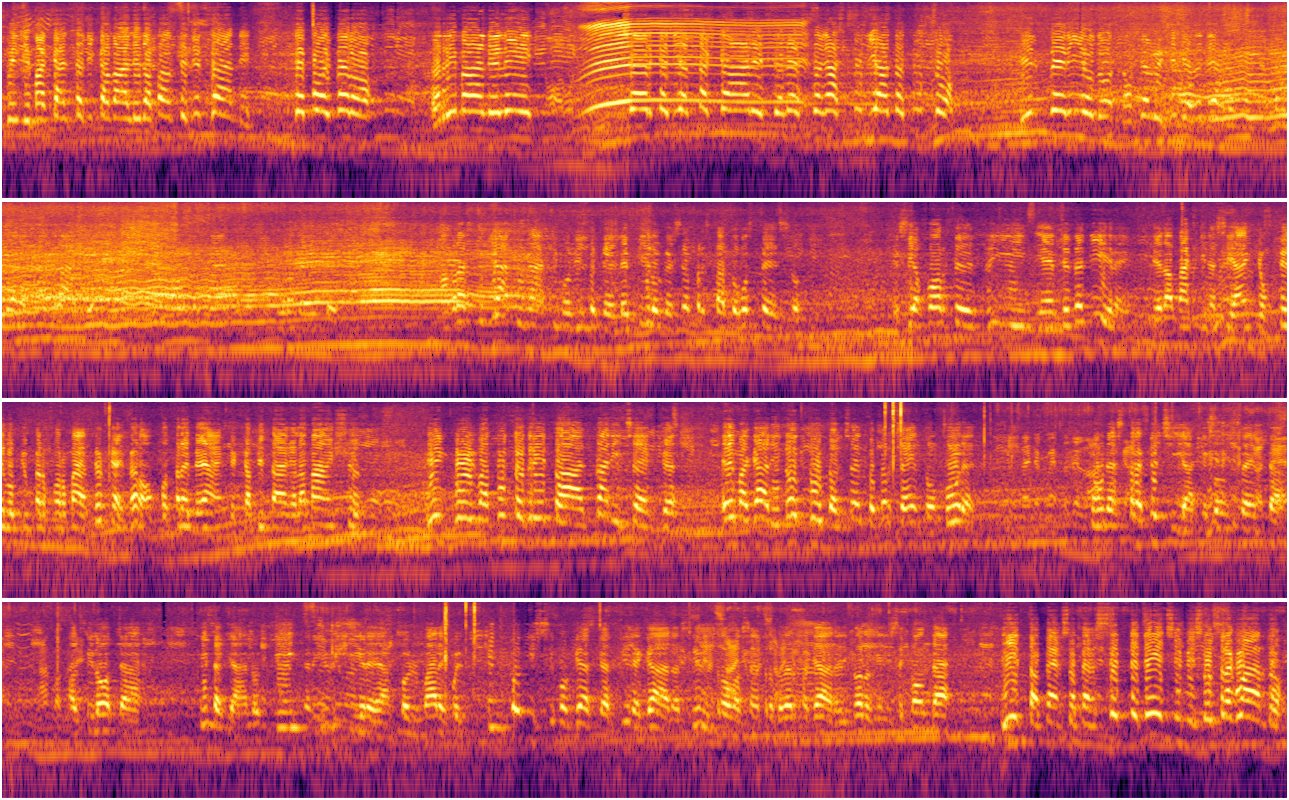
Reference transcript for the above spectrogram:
quindi mancanza di cavalli da parte di Zanni, che poi però rimane lì, cerca di attaccare, se ne sarà studiata tutto il periodo, non siamo riusciti a vedere studiato un attimo, visto che l'epilogo è sempre stato lo stesso, che sia forte di niente da dire, che la macchina sia anche un pelo più performante, ok, però potrebbe anche capitare la manche in cui va tutto dritto a Zanicek e magari non tutto al 100% oppure una strategia che consenta al pilota italiano di riuscire a colmare quel piccolissimo gap che a fine gara si ritrova sempre a dover pagare. Ricordo che in seconda hit ha perso per 7 decimi sul traguardo,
